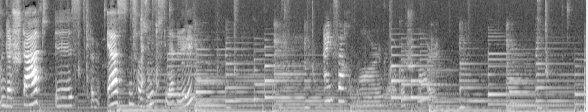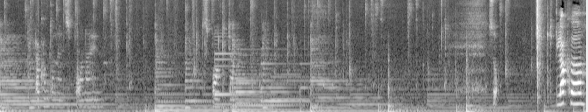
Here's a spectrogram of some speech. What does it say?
Und der Start ist beim ersten Versuchslevel einfach Glocke.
